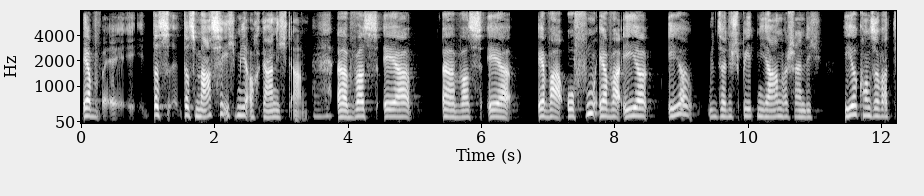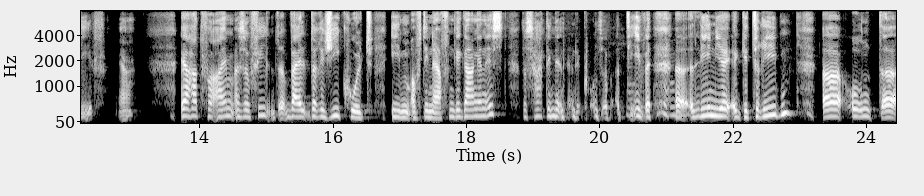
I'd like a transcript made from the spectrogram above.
er, äh, das, das maße ich mir auch gar nicht an. Mhm. Äh, was er, was er, er war offen. Er war eher, eher in seinen späten Jahren wahrscheinlich eher konservativ. Ja. Er hat vor allem also viel, weil der Regiekult ihm auf die Nerven gegangen ist. Das hat ihn in eine konservative äh, Linie getrieben. Äh, und äh,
